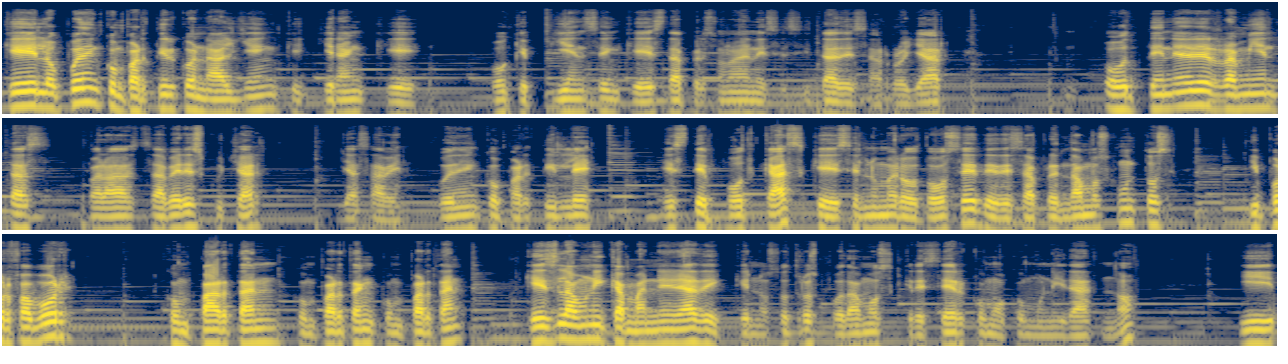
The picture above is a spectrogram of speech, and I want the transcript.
que lo pueden compartir con alguien que quieran que o que piensen que esta persona necesita desarrollar o tener herramientas para saber escuchar, ya saben, pueden compartirle este podcast que es el número 12 de Desaprendamos Juntos. Y por favor, compartan, compartan, compartan, que es la única manera de que nosotros podamos crecer como comunidad, ¿no? Y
